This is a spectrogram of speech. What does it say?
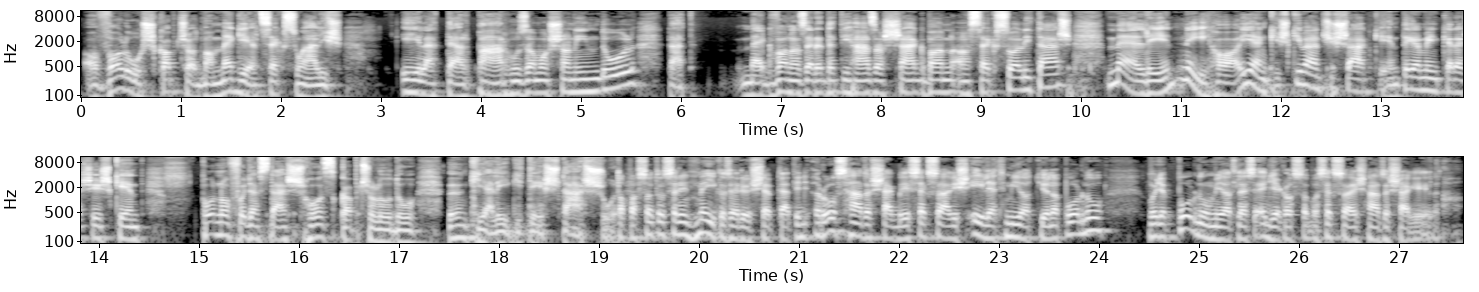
a valós kapcsolatban megélt szexuális élettel párhuzamosan indul, tehát megvan az eredeti házasságban a szexualitás, mellé néha ilyen kis kíváncsiságként, élménykeresésként pornófogyasztáshoz kapcsolódó önkielégítés társul. Tapasztalatod szerint melyik az erősebb? Tehát egy rossz házasságban és szexuális élet miatt jön a pornó, vagy a pornó miatt lesz egyre rosszabb a szexuális házasság élet? Aha.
